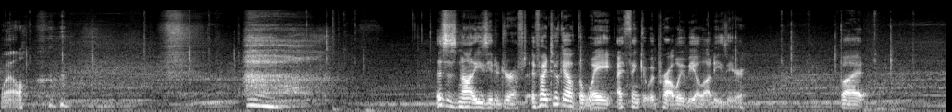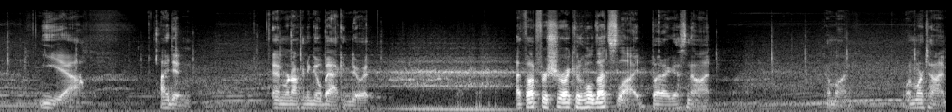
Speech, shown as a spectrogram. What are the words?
Well. this is not easy to drift. If I took out the weight, I think it would probably be a lot easier. But, yeah. I didn't and we're not going to go back and do it. I thought for sure I could hold that slide, but I guess not. Come on. One more time.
